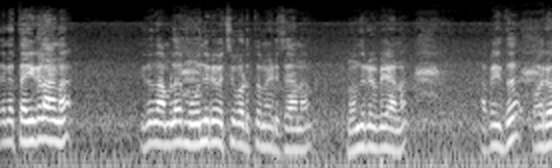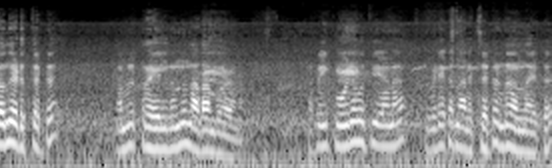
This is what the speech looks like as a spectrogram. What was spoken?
ഇതിന്റെ തൈകളാണ്. ഇത് നമ്മൾ മൂന്ന് രൂപ വെച്ച് കൊടുത്ത് മേടിച്ചാണ് മൂന്ന് രൂപയാണ്. അപ്പോൾ ഇത് ഓരോന്ന് എടുത്തിട്ട് നമ്മൾ ട്രെയിൽ നിന്ന് നടാൻ പോവുകയാണ് അപ്പോൾ ഈ കൂന കുത്തിയാണ് ഇവിടെയൊക്കെ നനച്ചിട്ടുണ്ട് നന്നായിട്ട്.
